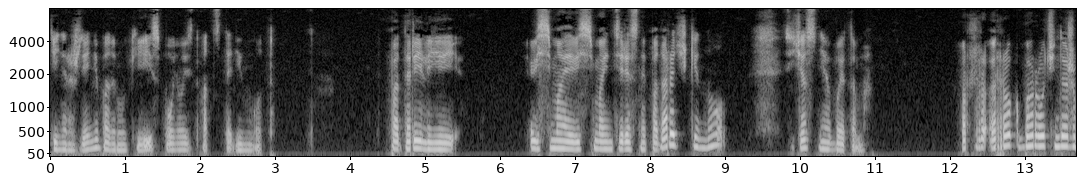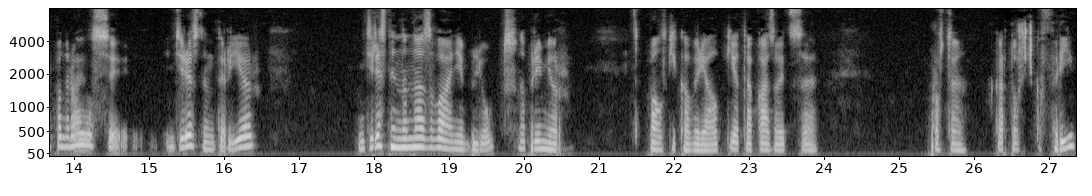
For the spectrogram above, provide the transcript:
день рождения подруги, ей исполнилось 21 год. Подарили ей весьма и весьма интересные подарочки, но сейчас не об этом. Рок-бар очень даже понравился. Интересный интерьер. Интересное на название блюд. Например, палки-ковырялки. Это оказывается просто картошечка фри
